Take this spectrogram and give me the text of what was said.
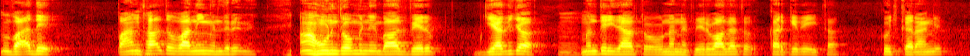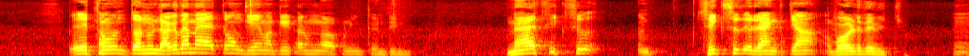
ਵਾਦੇ 5 ਸਾਲ ਤੋਂ ਬਾਅਦ ਨਹੀਂ ਮਿਲ ਰਹੇ ਨੇ। ਆ ਹੁਣ 2 ਮਹੀਨੇ ਬਾਅਦ ਫਿਰ ਗਿਆ ਸੀਗਾ। ਮੰਤਰੀ ਸਾਹਿਬ ਤੋਂ ਉਹਨਾਂ ਨੇ ਫਿਰ ਵਾਦਾ ਕਰਕੇ ਭੇਜਤਾ ਕੁਝ ਕਰਾਂਗੇ ਇਥੋਂ ਤੁਹਾਨੂੰ ਲੱਗਦਾ ਮੈਂ ਇਥੋਂ ਗੇਮ ਅੱਗੇ ਕਰੂੰਗਾ ਆਪਣੀ ਕੰਟੀਨਿਊ ਮੈਂ 6 6 ਰੈਂਕ 'ਚ ਆ ਵਰਲਡ ਦੇ ਵਿੱਚ ਹੂੰ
